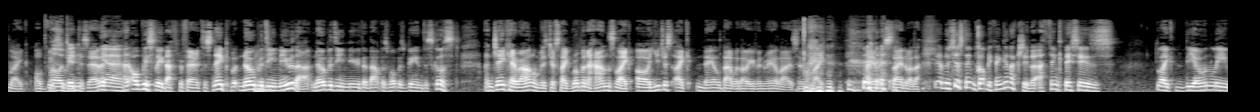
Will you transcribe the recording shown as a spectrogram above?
like obviously Oh, didn't- deserve it. yeah. And obviously that's referring to Snape, but nobody hmm. knew that. Nobody knew that that was what was being discussed. And J.K. Rowling was just like rubbing her hands, like, "Oh, you just like nailed that without even realizing." Like, I am excited about that. And it's just it got me thinking actually that I think this is like the only,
